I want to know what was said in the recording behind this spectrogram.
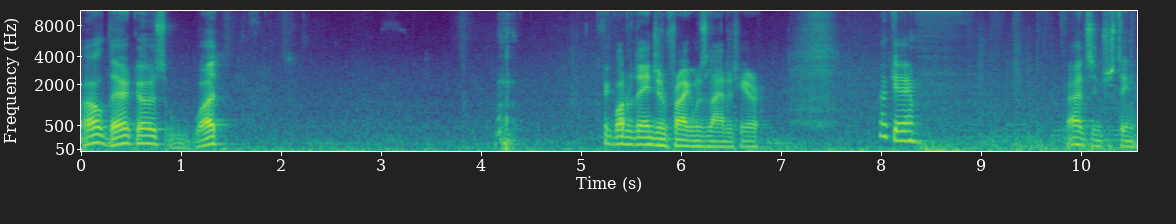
Well, there goes... What? I think one of the engine fragments landed here. Okay. That's interesting.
